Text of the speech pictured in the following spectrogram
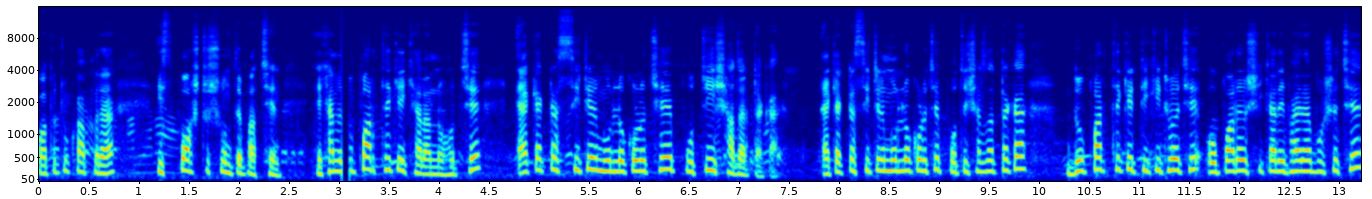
কতটুকু আপনারা স্পষ্ট শুনতে পাচ্ছেন। এখানে দুপার থেকে খেলানো হচ্ছে। এক একটা সিটের মূল্য করেছে পঁচিশ হাজার টাকা। এক একটা সিটের মূল্য করেছে পঁচিশ হাজার টাকা। দুপার থেকে টিকিট হয়েছে, ওপারেও শিকারি ভাইরা বসেছে,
